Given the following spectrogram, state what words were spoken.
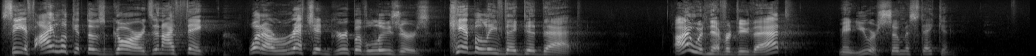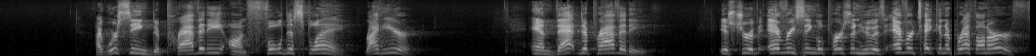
See, if I look at those guards and I think, what a wretched group of losers, can't believe they did that. I would never do that. Man, you are so mistaken. Like we're seeing depravity on full display right here. And that depravity is true of every single person who has ever taken a breath on earth.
